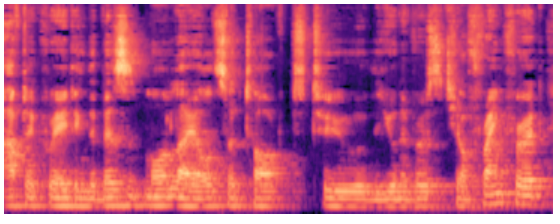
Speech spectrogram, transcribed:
after creating the business model, I also talked to the University of Frankfurt,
